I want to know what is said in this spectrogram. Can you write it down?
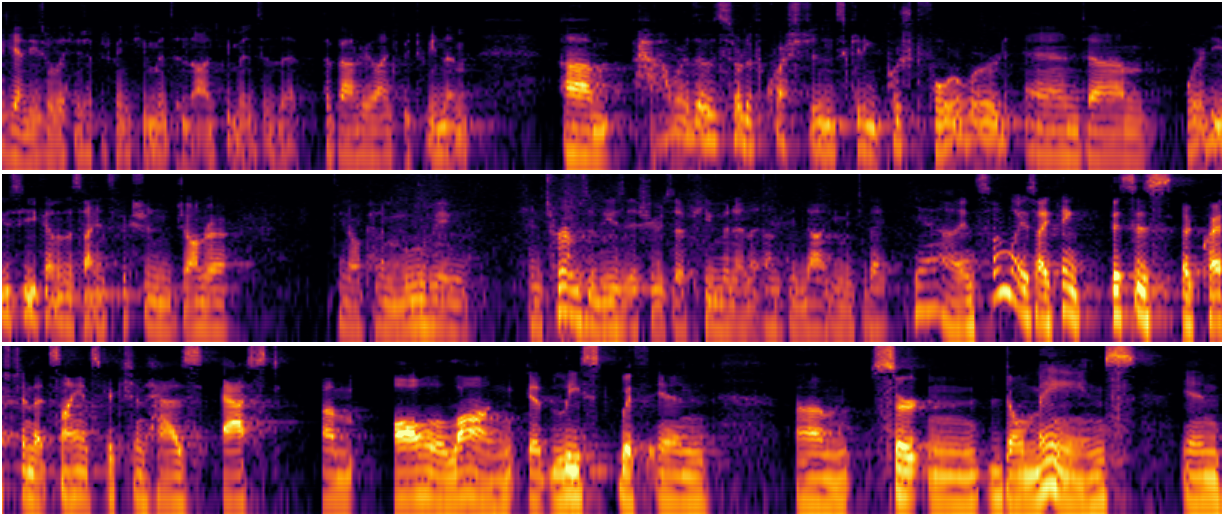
again these relationships between humans and non-humans and the, the boundary lines between them. Um, how are those sort of questions getting pushed forward, and um, where do you see kind of the science fiction genre? You know, kind of moving in terms of these issues of human and non-human today? Yeah, in some ways, I think this is a question that science fiction has asked um, all along, at least within um, certain domains in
